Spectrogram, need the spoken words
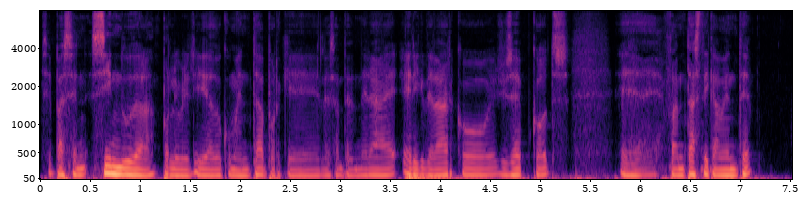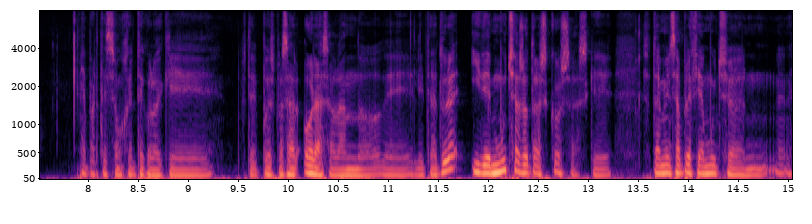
se pasen sin duda por librería Documenta porque les atenderá Eric del Arco, Josep Cots eh, fantásticamente. Aparte son gente con la que te puedes pasar horas hablando de literatura y de muchas otras cosas, que eso también se aprecia mucho en,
